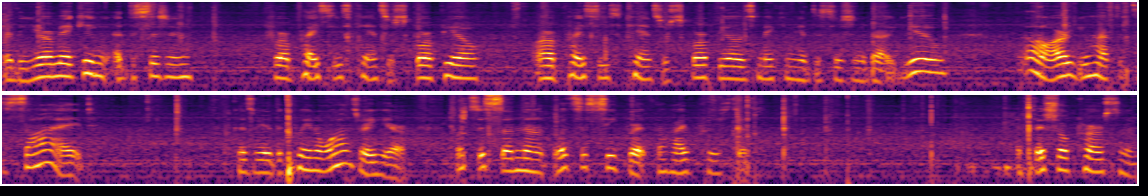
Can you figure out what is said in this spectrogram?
whether you're making a decision for a Pisces Cancer Scorpio or a Pisces Cancer Scorpio is making a decision about you oh, or you have to decide because we have the Queen of Wands right here What's this unknown? What's the secret? The High Priestess. Official person.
